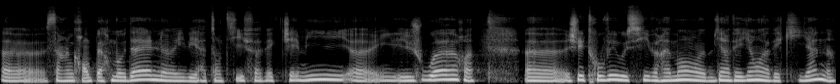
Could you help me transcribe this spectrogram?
c'est un grand-père modèle, il est attentif avec Jamie, il est joueur. je l'ai trouvé aussi vraiment bienveillant avec Ian.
